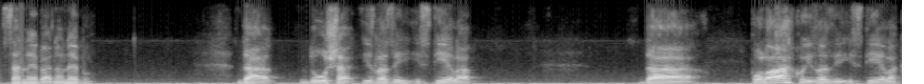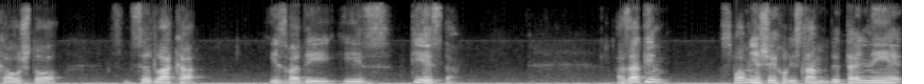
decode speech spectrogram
sa neba na nebo. Da duša izlazi iz tijela, da polako izlazi iz tijela kao što se dlaka izvadi iz tijesta. A zatim spominje šehol islam detaljnije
